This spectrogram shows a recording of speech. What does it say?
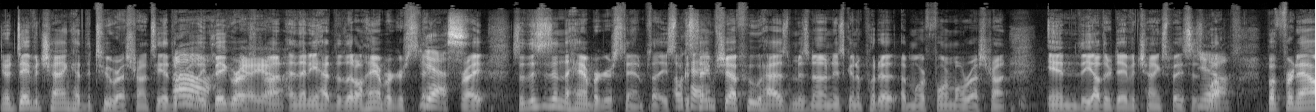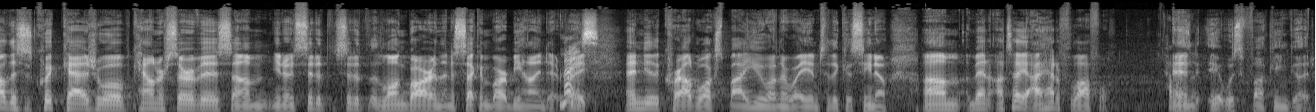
you know, David Chang had the two restaurants. He had the really Oh. big restaurant, yeah. and then he had the little hamburger stand. Yes. Right. So this is in the hamburger stand place. The same chef who has Miznon is going to put a, a more formal restaurant in the other David Chang space as Yeah. well. But for now, this is quick, casual counter service. Um, you know, sit at sit at the long bar and then a second bar behind it, Nice. right? And the crowd walks by you on their way into the casino. Um, man, I'll tell you, I had a falafel. How and it? it? was fucking good.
